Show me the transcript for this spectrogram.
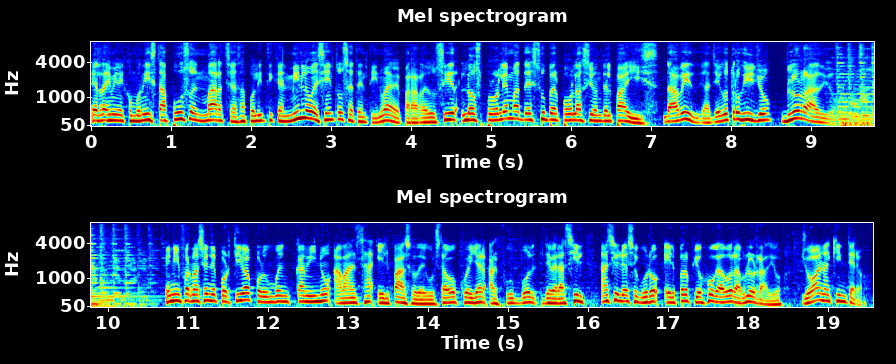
El régimen comunista puso en marcha esa política en 1979 para reducir los problemas de superpoblación del país. David Gallego Trujillo, Blue Radio. En información deportiva, por un buen camino avanza el paso de Gustavo Cuellar al fútbol de Brasil. Así lo aseguró el propio jugador a Blue Radio, Joana Quintero.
